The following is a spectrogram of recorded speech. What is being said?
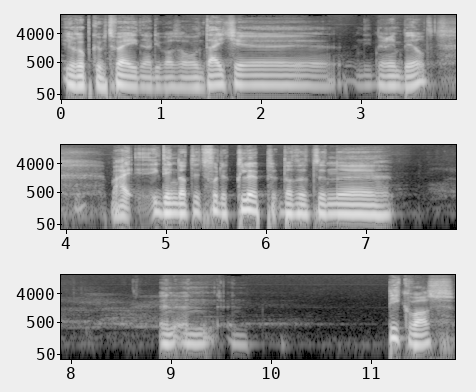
Europe Cup 2, nou, die was al een tijdje niet meer in beeld. Maar ik denk dat dit voor de club, dat het een, eh, een, een, een piek was.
